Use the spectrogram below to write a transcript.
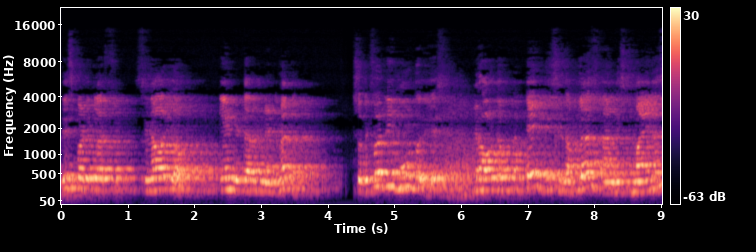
this particular scenario in determinant method? So before we move to this, we have to take this is a plus and this is minus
